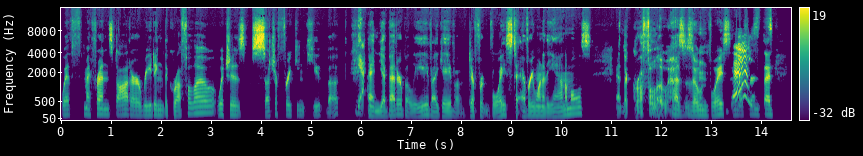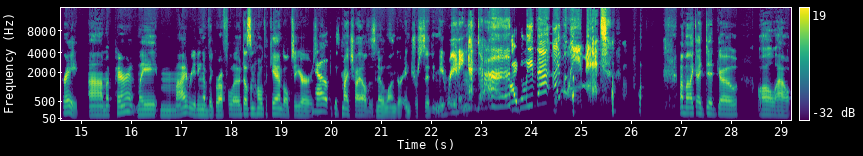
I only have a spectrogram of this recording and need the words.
with my friend's daughter reading The Gruffalo, which is such a freaking cute book. yeah And you better believe I gave a different voice to every one of the animals. And the Gruffalo has his own voice. Yes. And my friend said, Great. Um, apparently, my reading of the Gruffalo doesn't hold a candle to yours no because my child is no longer interested in me reading it. i believe that i believe it I'm like, I did go all out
